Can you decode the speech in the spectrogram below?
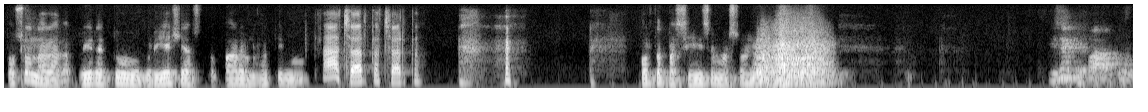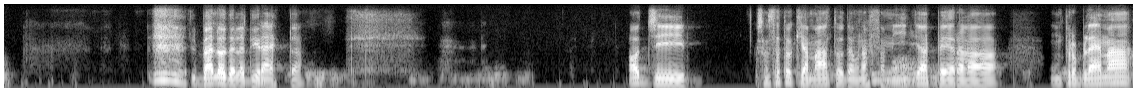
posso andare ad aprire? Tu riesci a stoppare un attimo? Ah, certo, certo. Porta pazienza, ma so in Il bello della diretta. Oggi sono stato chiamato da una famiglia per uh, un problema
